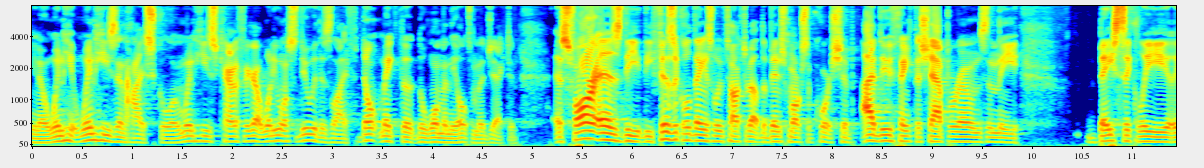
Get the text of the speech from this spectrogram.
You know, when he when he's in high school and when he's trying to figure out what he wants to do with his life, don't make the, the woman the ultimate objective. As far as the the physical things we've talked about, the benchmarks of courtship, I do think the chaperones and the basically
